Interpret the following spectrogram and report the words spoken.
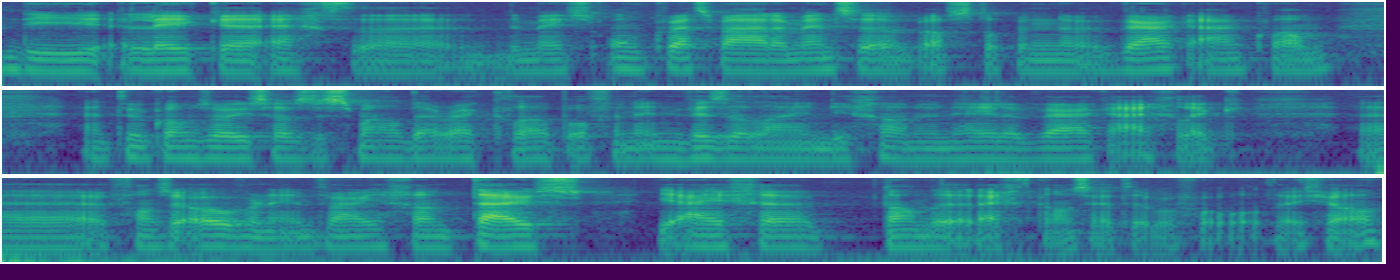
die leken echt de meest onkwetsbare mensen als het op hun werk aankwam. En toen kwam zoiets als de Smile Direct Club of een Invisalign, die gewoon hun hele werk eigenlijk van ze overneemt. Waar je gewoon thuis je eigen tanden recht kan zetten, bijvoorbeeld. Weet je wel.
